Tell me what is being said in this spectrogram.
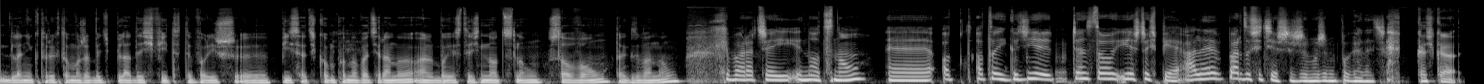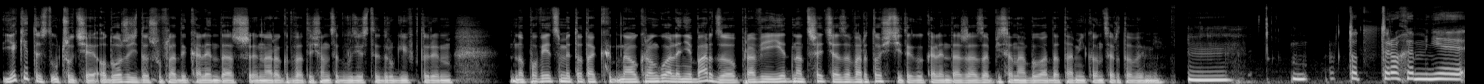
dla niektórych to może być blady świt. Ty wolisz y, pisać, komponować rano, albo jesteś nocną sową, tak zwaną? Chyba raczej nocną. E, o, o, tej godzinie często jeszcze śpię, ale bardzo się cieszę, że możemy pogadać. Kaśka, jakie to jest uczucie odłożyć do szuflady kalendarz na rok 2022, w którym no powiedzmy to tak na okrągło, ale nie bardzo, prawie jedna trzecia zawartości tego kalendarza zapisana była datami koncertowymi. Mm, to trochę mnie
